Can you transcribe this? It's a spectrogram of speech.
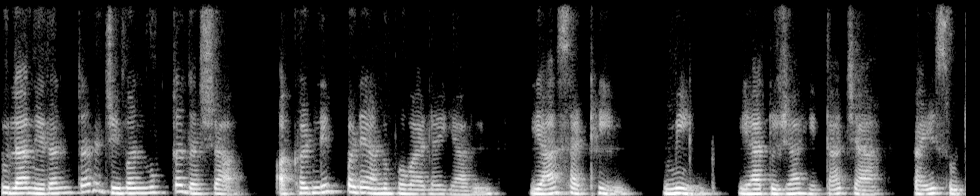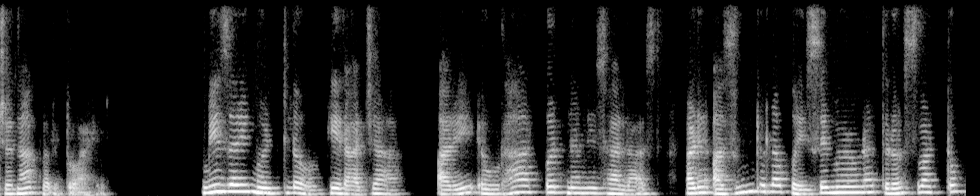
तुला निरंतर जीवनमुक्त दशा अखंडितपणे अनुभवायला यावी. यासाठी मी या तुझ्या हिताच्या काही सूचना करतो आहे. मी जरी म्हटलं की राजा अरे एवढा आत्मज्ञानी झालास आणि अजून तुला पैसे मिळवण्यात रस वाटतो?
